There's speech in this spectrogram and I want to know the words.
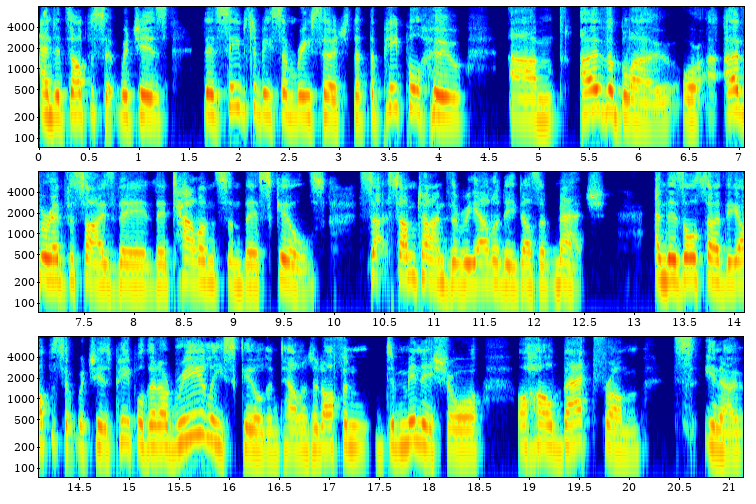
and its opposite, which is there seems to be some research that the people who um, overblow or overemphasize their their talents and their skills. So, sometimes the reality doesn't match. And there's also the opposite, which is people that are really skilled and talented often diminish or or hold back from, you know,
